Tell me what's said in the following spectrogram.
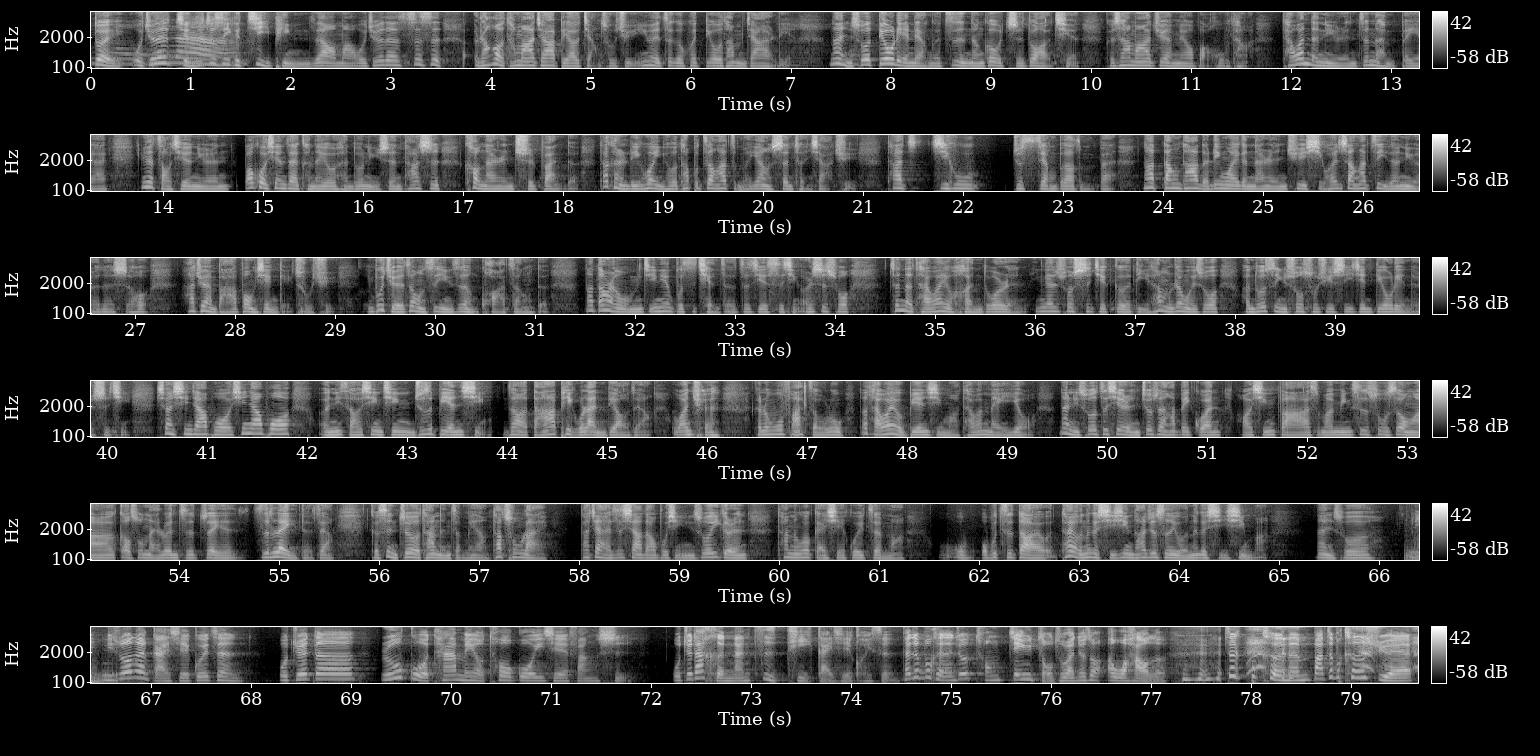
对，我觉得简直就是一个祭品，你知道吗？我觉得这是，然后他妈叫他不要讲出去，因为这个会丢他们家的脸。那你说丢脸两个字能够值多少钱？可是他妈居然没有保护他。台湾的女人真的很悲哀，因为早期的女人，包括现在可能有很多女生，她是靠男人吃饭的，她可能离婚以后，她不知道她怎么样生存下去，她几乎就是这样，不知道怎么办。那当她的另外一个男人去喜欢上她自己的女儿的时候，她居然把她奉献给出去。你不觉得这种事情是很夸张的？那当然，我们今天不是谴责这些事情，而是说，真的台湾有很多人，应该是说世界各地，他们认为说很多事情说出去是一件丢脸的事情。像新加坡，新加坡，呃，你只要性侵，你就是鞭刑，你知道？打他屁股烂掉，这样完全可能无法走路。那台湾有鞭刑吗？台湾没有。那你说这些人，就算他被关，好刑法啊，什么民事诉讼啊，告诉乃论之罪之类的，这样，可是你最后他能怎么样？他出来。大家还是吓到不行。你说一个人他能够改邪归正吗？我我不知道、欸，他有那个习性，他就是有那个习性嘛。那你说，你你说那改邪归正，我觉得如果他没有透过一些方式，我觉得他很难自体改邪归正，他就不可能就从监狱走出来就说啊我好了，这不可能吧？这不科学。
